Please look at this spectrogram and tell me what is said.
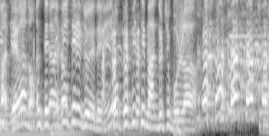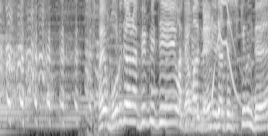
야, 내가 너한테 PPT를 줘야 되니? 형 PPT 만들 줄 몰라. 아니 모르잖아 PPT 어떻게 만드는지. 매니저한테 시키면 돼.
